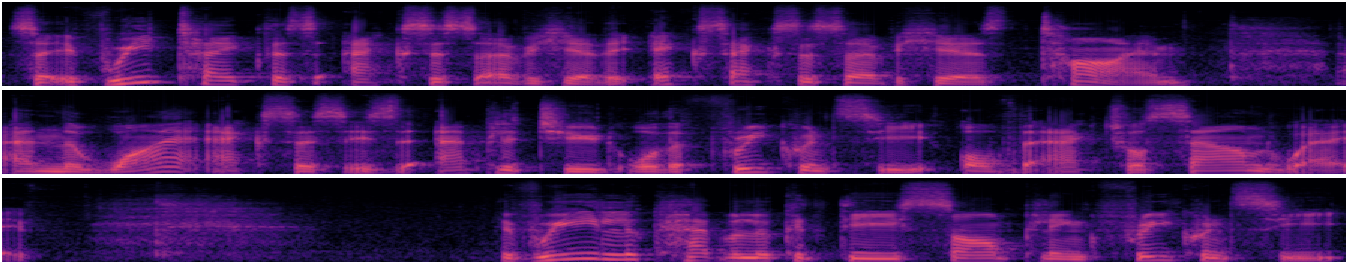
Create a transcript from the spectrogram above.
So if we take this axis over here, the x-axis over here is time, and the y-axis is the amplitude or the frequency of the actual sound wave. If we look, have a look at the sampling frequency,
